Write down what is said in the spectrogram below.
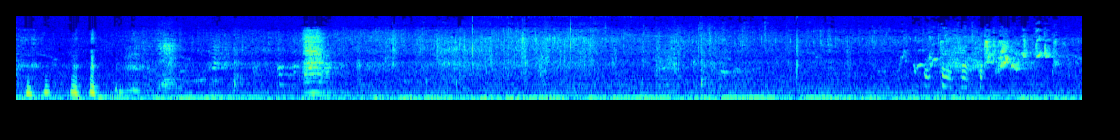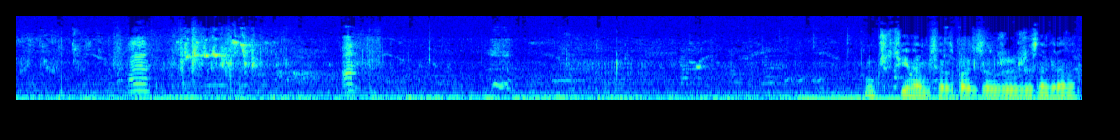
Przecina mi coraz bardziej, za dużo już jest nagrane.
